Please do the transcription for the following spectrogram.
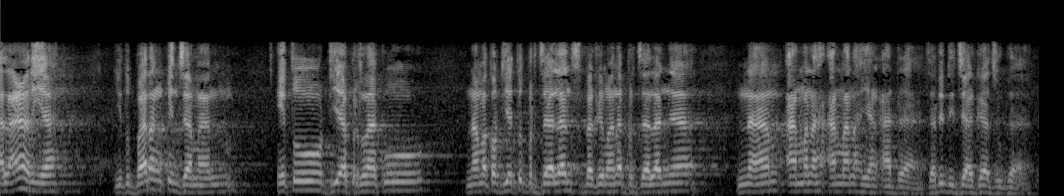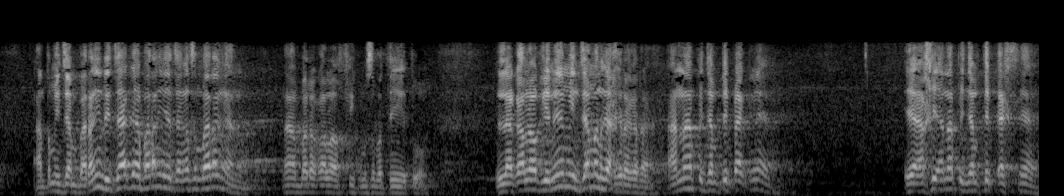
al-'ariyah itu barang pinjaman itu dia berlaku nama atau dia itu berjalan sebagaimana berjalannya enam amanah-amanah yang ada. Jadi dijaga juga. Antum minjam barangnya dijaga barangnya jangan sembarangan. Nah, barakallahu fikum seperti itu. Lah kalau gini minjam enggak kira-kira? Ana pinjam tip. Ya, akhi ana pinjam tip X-nya.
